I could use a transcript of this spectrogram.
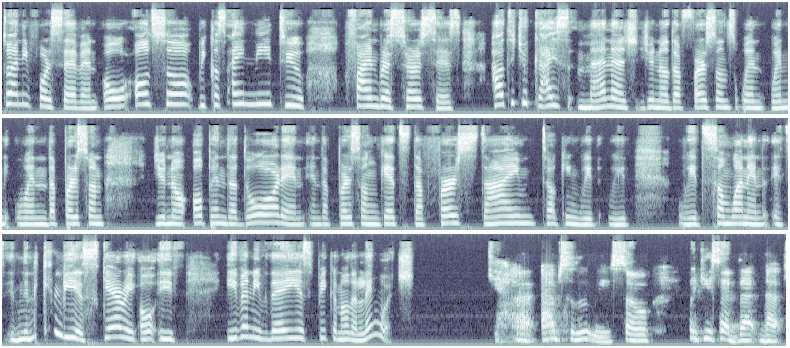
24 7 or also because i need to find resources how did you guys manage you know the persons when when when the person you know open the door and, and the person gets the first time talking with with with someone and it, and it can be scary or if even if they speak another language. Yeah absolutely. So like you said that that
